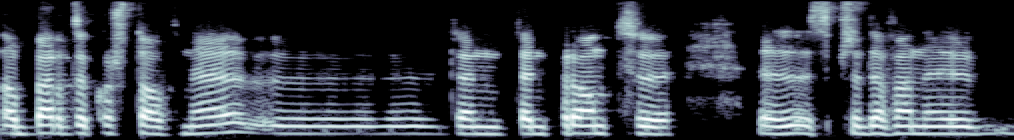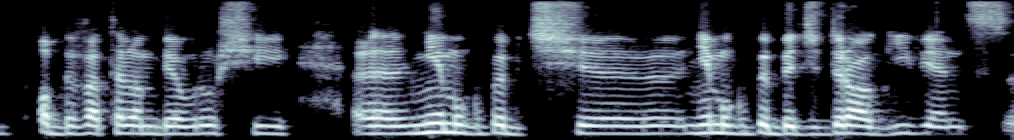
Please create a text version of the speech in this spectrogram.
no, bardzo kosztowne. Y, ten, ten prąd y, sprzedawany obywatelom Białorusi nie mógłby, być, nie mógłby być drogi, więc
